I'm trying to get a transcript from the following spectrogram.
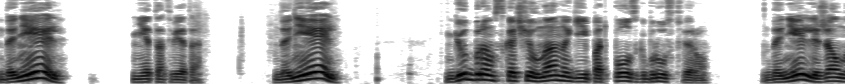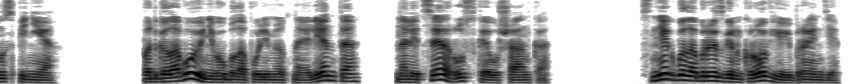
«Даниэль!» Нет ответа. «Даниэль!» Гюдбран вскочил на ноги и подполз к брустверу. Даниэль лежал на спине. Под головой у него была пулеметная лента, на лице русская ушанка. Снег был обрызган кровью и бренди.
